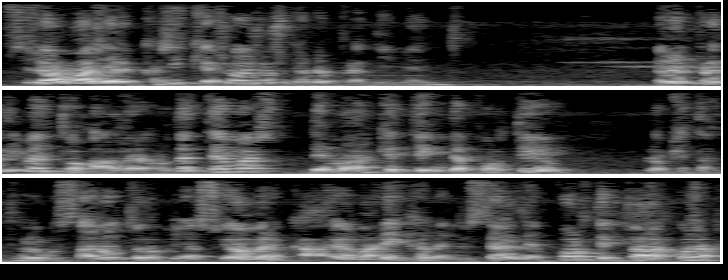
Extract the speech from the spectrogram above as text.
Usted y yo vamos a ser casi que socios en un emprendimiento. En un emprendimiento alrededor de temas de marketing deportivo. Lo que tanto me gusta a nosotros, lo que yo estudiaba mercadeo, marica, en la industria del deporte y toda la cosa,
